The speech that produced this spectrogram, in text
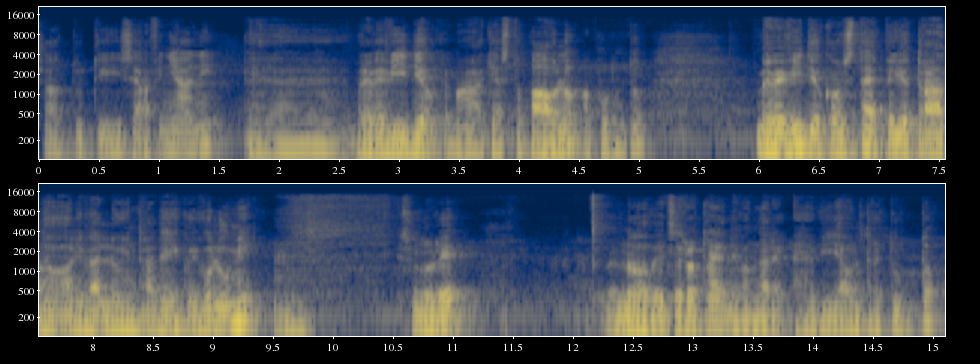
Ciao a tutti i serafiniani, eh, breve video che mi aveva chiesto Paolo appunto, breve video con step, io trado a livello intraday con i volumi, sono le 9.03, devo andare via oltretutto,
